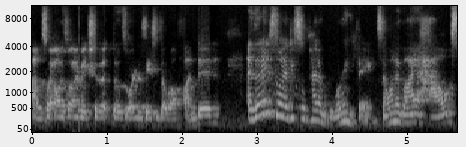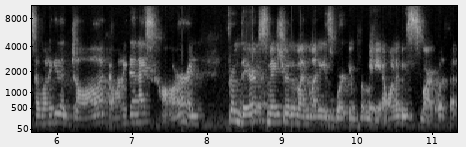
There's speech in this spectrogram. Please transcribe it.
Um, so I always want to make sure that those organizations are well funded. And then I just want to do some kind of boring things. I want to buy a house. I want to get a dog. I want to get a nice car. And from there, just make sure that my money is working for me. I want to be smart with it.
